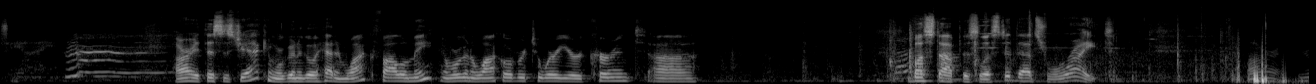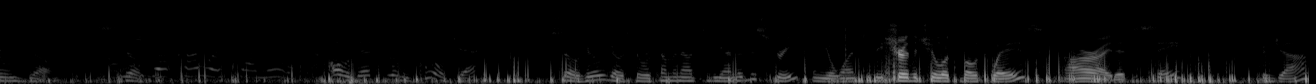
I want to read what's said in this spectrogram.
Say hi. All right, this is Jack, and we're going to go ahead and walk. Follow me, and we're going to walk over to where your current uh, bus stop is listed. That's right. All right, here we go. So, oh, that's really cool, Jack. So here we go. So we're coming out to the end of the street, and you'll want to be sure that you look both ways. All right, it's safe. Good job.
